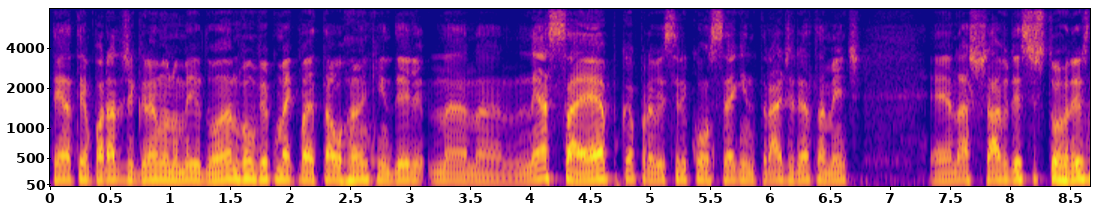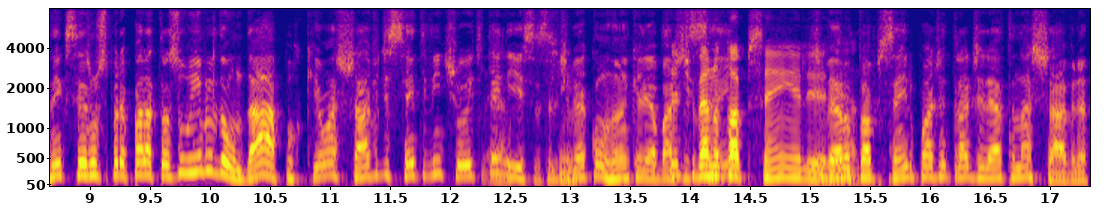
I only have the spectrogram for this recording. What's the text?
Tem a temporada de grama no meio do ano. Vamos ver como é que vai estar o ranking dele na, na nessa época, para ver se ele consegue entrar diretamente é, na chave desses torneios, nem que sejam os preparatórios. O Wimbledon dá, porque é uma chave de 128 é, tenistas. Se sim. ele tiver com ranking ali abaixo Se ele tiver 100, no top 100, ele. Se tiver no top 100, ele pode entrar direto na chave, né?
